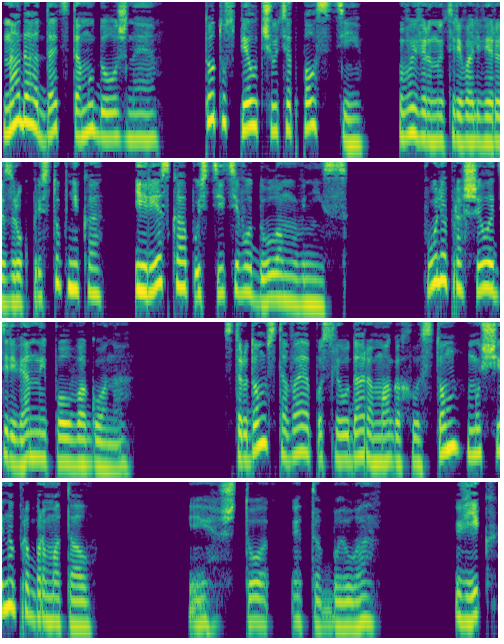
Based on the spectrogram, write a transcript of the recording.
Надо отдать тому должное. Тот успел чуть отползти, вывернуть револьвер из рук преступника и резко опустить его дулом вниз. Пуля прошила деревянный пол вагона. С трудом вставая после удара мага хлыстом, мужчина пробормотал. «И что это было?» Вик,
